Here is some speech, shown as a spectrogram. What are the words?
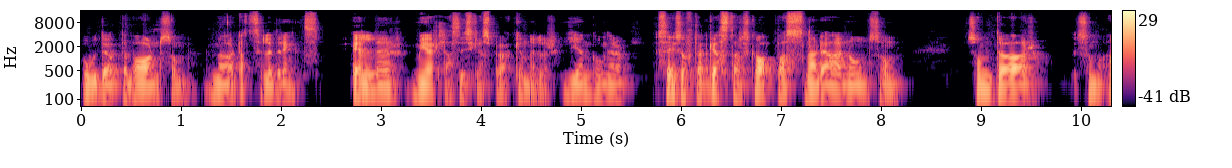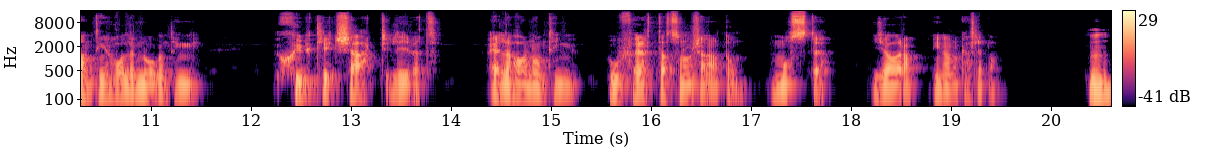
odöpta barn som mördats eller dränkts. Eller mer klassiska spöken eller gengångare. Det sägs ofta att gastar skapas när det är någon som, som dör, som antingen håller någonting sjukligt kärt i livet eller har någonting oförrättat som de känner att de måste göra innan de kan släppa. Mm.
